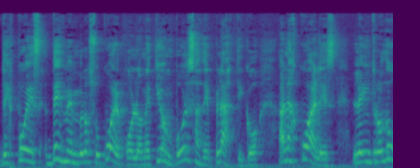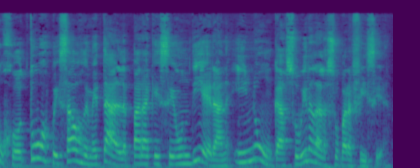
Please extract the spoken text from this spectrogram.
Después desmembró su cuerpo, lo metió en bolsas de plástico a las cuales le introdujo tubos pesados de metal para que se hundieran y nunca subieran a la superficie.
